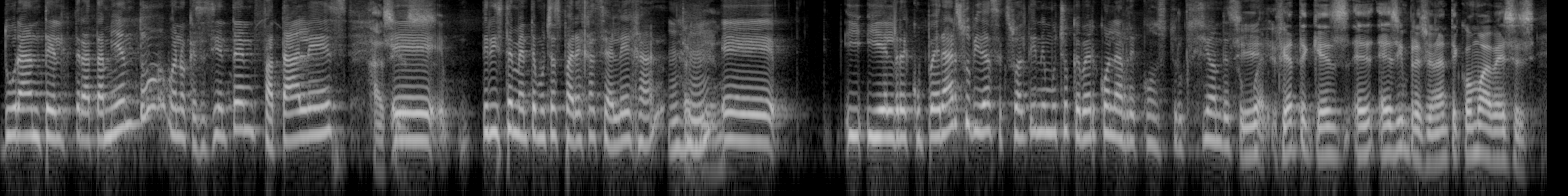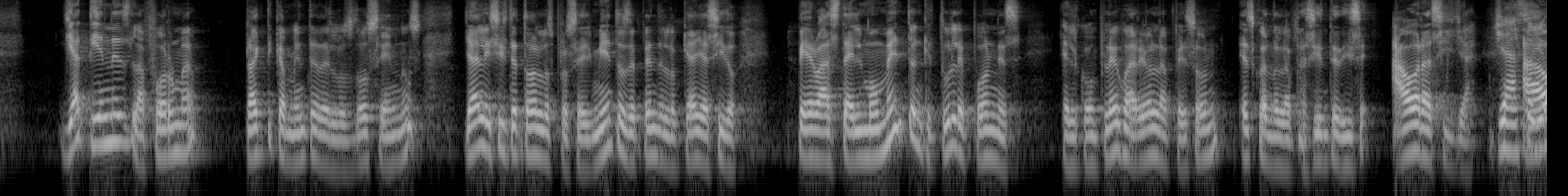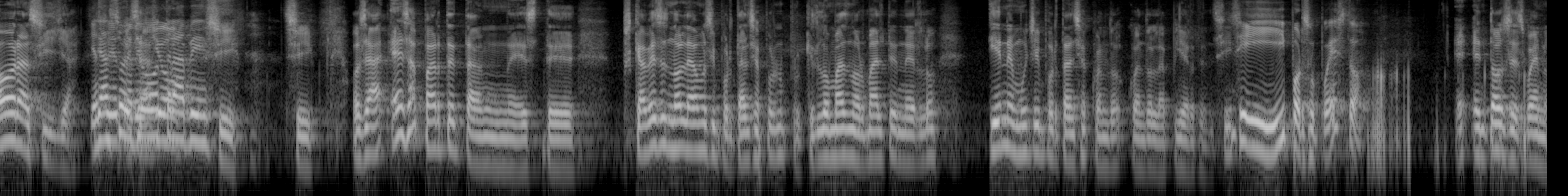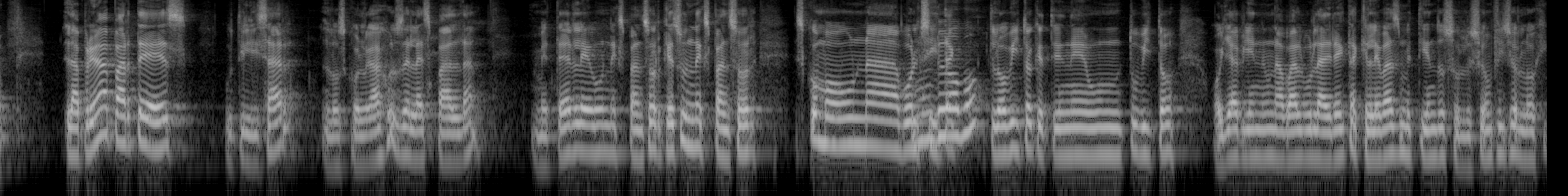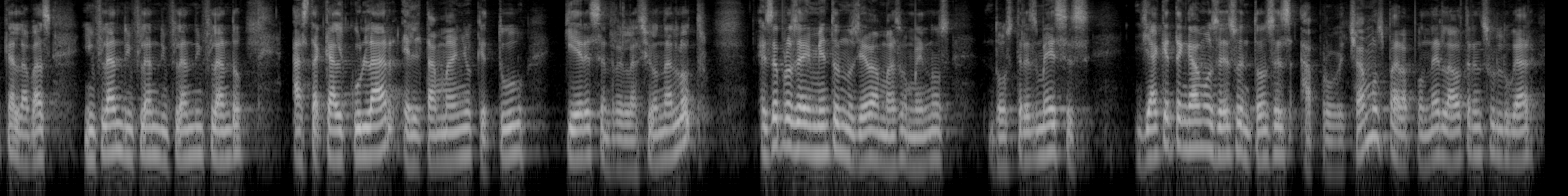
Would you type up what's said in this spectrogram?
durante el tratamiento, bueno, que se sienten fatales, Así eh, tristemente muchas parejas se alejan. También. eh, y, y el recuperar su vida sexual tiene mucho que ver con la reconstrucción de su Sí, cuerpo. fíjate que es, es, es impresionante cómo a veces ya tienes la forma prácticamente de los dos senos, ya le hiciste todos los procedimientos, depende de lo que haya sido, pero hasta el momento en que tú le pones el complejo areola pezón es cuando la paciente dice, ahora sí ya, Ya soy yo". ahora sí ya. Ya Ya, soy soy otra yo vez yo. otra vez. Sí, sí. O sea, esa parte tan, este, pues que a veces no le damos importancia por- porque es lo más normal tenerlo, tiene mucha importancia cuando, cuando la pierden, ¿sí? Sí, por supuesto. E- Entonces, bueno, la primera parte es utilizar los colgajos de la espalda, meterle un expansor, que es un expansor, es como una bolsita, globo? globito que tiene un tubito o ya viene una válvula directa que le vas metiendo solución fisiológica, la vas inflando, inflando, inflando, inflando, hasta calcular el tamaño que tú quieres en relación al otro. Este procedimiento nos lleva más o menos dos, tres meses. Ya que tengamos eso, entonces aprovechamos para poner la otra en su lugar,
